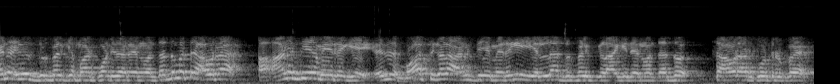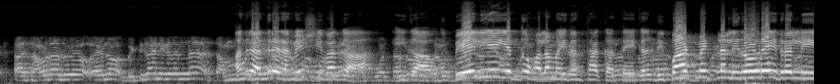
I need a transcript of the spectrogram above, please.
ಏನೋ ಇವರು ದುರ್ಬಳಕೆ ಮಾಡ್ಕೊಂಡಿದ್ದಾರೆ ಅನ್ನುವಂಥದ್ದು ಮತ್ತೆ ಅವರ ಅಣತಿಯ ಮೇರೆಗೆ ಅಂದ್ರೆ ಬಾಸ್ಗಳ ಅಣತಿಯ ಮೇರೆಗೆ ಈ ಎಲ್ಲಾ ದುರ್ಬಳಕೆಗಳಾಗಿದೆ ಅನ್ನುವಂಥದ್ದು ಸಾವಿರಾರು ಕೋಟಿ ರೂಪಾಯಿ ಆ ಸಾವಿರಾರು ಏನೋ ಬಿಟ್ಗಾಣಿಗಳನ್ನ ಅಂದ್ರೆ ಅಂದ್ರೆ ರಮೇಶ್ ಇವಾಗ ಈಗ ಬೇಲಿಯೇ ಎದ್ದು ಹೊಲ ಮೈದಂತಹ ಕತೆ. ಯಾಕಂದ್ರೆ ಡಿಪಾರ್ಟ್ಮೆಂಟ್ನಲ್ಲಿ ಇರೋರೇ ಇದರಲ್ಲಿ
